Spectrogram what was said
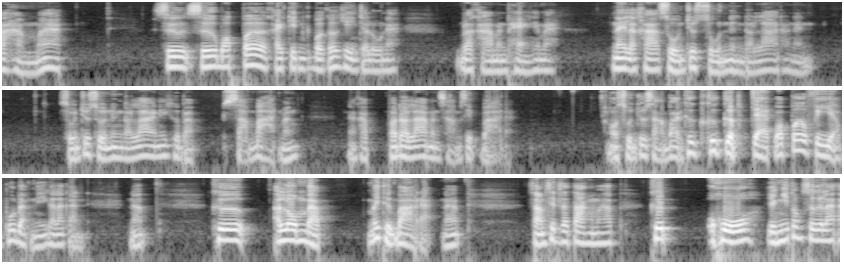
ระห่ำมาก ซื้อซื้อ Whopper ใครกิน Burger King จะรู้นะ ราคามันแพงใช่ไหมในราคา 0.01 ดอลลาร์เท่านั้น 0.01 ดอลลาร์นี่คือแบบ 3 บาทมั้ง นะครับ เพราะดอลลาร์มัน 30 บาทอ๋อ0.3บาท คือคือเกือบแจก Whopper ฟรีอะพูดแบบนี้ก็แล้วกันนะคืออารมณ์แบบไม่ถึงบาทอะนะครับ30สตางค์นะครับ คือโอ้โห อย่างนี้ต้องซื้อละ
